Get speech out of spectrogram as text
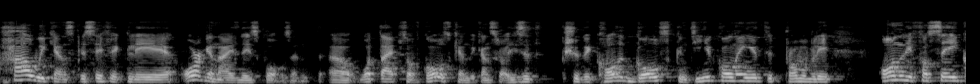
how we can specifically organize these goals and uh, what types of goals can we construct? Is it should we call it goals? Continue calling it probably only for sake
